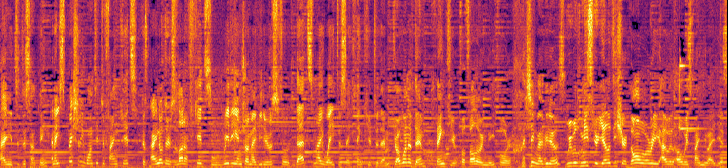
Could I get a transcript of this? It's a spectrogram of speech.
I need to do something. And I especially wanted to find kids because I know there's a lot of kids who really enjoy my videos. So that's my way to say thank you to them. If you're one of them, thank you for following me, for watching my videos. We will miss your yellow t-shirt. Don't worry, I will always find new ideas.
